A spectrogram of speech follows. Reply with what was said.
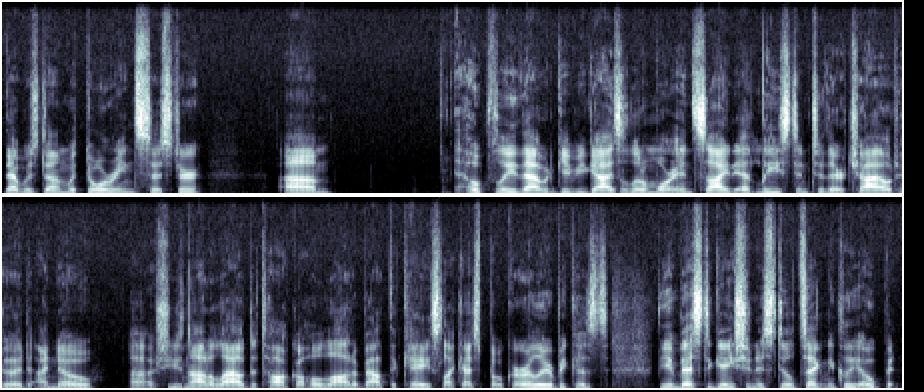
that was done with Doreen's sister. Um, hopefully, that would give you guys a little more insight, at least into their childhood. I know uh, she's not allowed to talk a whole lot about the case, like I spoke earlier, because the investigation is still technically open.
